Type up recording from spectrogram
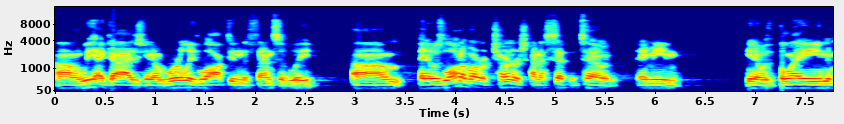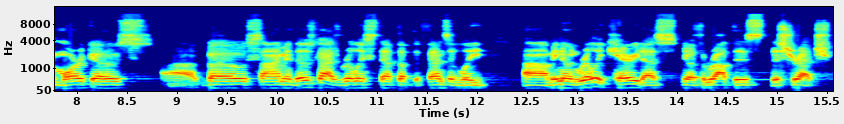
Um, we had guys, you know, really locked in defensively, um, and it was a lot of our returners kind of set the tone. I mean, you know, with Blaine, Marcos, uh, Bo, Simon, those guys really stepped up defensively, um, you know, and really carried us, you know, throughout this this stretch.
